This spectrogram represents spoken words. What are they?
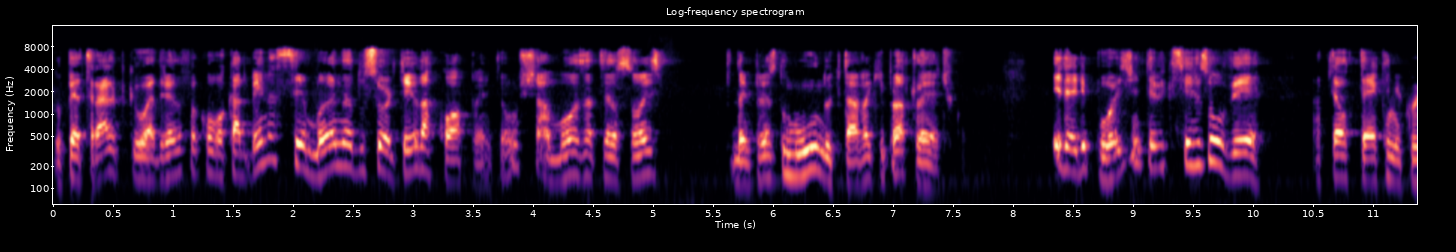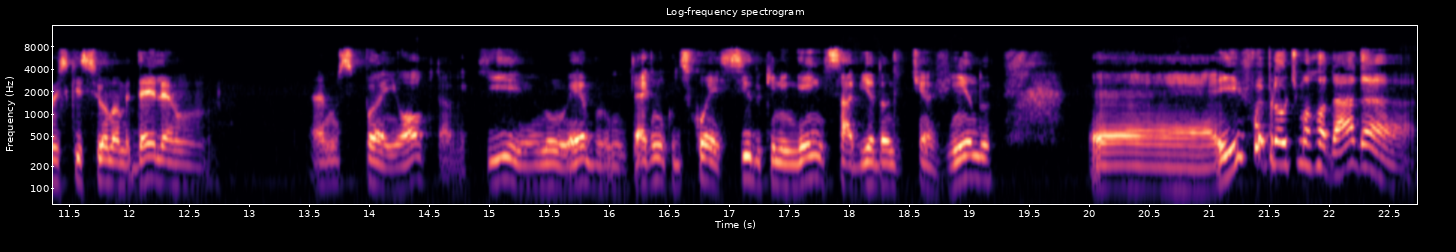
do Petralha, porque o Adriano foi convocado bem na semana do sorteio da Copa. Então chamou as atenções da imprensa do mundo que estava aqui para o Atlético. E daí depois a gente teve que se resolver. Até o técnico, eu esqueci o nome dele, era um, era um espanhol que estava aqui, eu não lembro, um técnico desconhecido que ninguém sabia de onde tinha vindo. É, e foi para a última rodada,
